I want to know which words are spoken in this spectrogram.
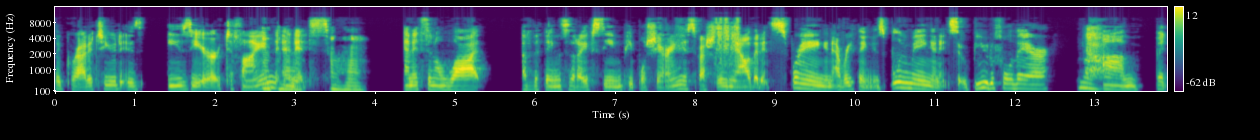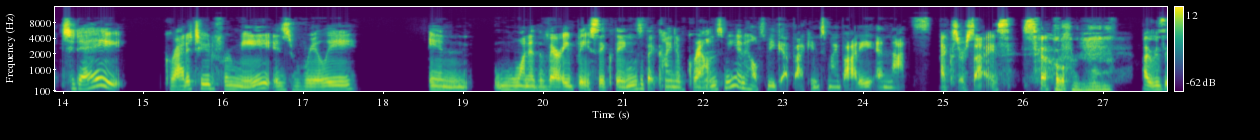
the gratitude is easier to find mm-hmm. and it's, mm-hmm. and it's in a lot of the things that I've seen people sharing, especially now that it's spring and everything is blooming and it's so beautiful there. Yeah. Um, but today, gratitude for me is really in one of the very basic things that kind of grounds me and helps me get back into my body. And that's exercise. So mm-hmm. I was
